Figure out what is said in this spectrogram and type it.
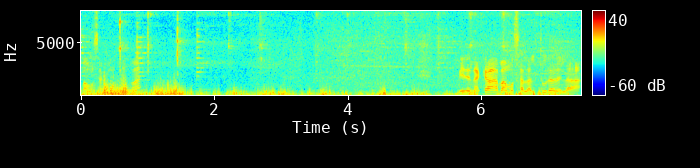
Vamos a continuar. Miren acá vamos a la altura de la,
